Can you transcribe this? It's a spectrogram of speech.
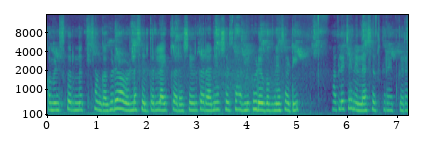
कमेंट्स करून नक्की सांगा. व्हिडिओ आवडला असेल तर लाईक करा शेअर करा आणि असेच धार्मिक व्हिडिओ बघण्यासाठी आपल्या चॅनलला सबस्क्राईब करा.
